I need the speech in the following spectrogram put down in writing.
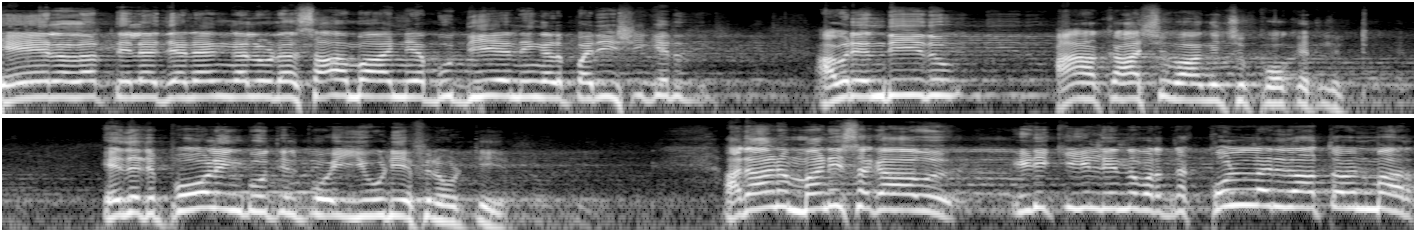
കേരളത്തിലെ ജനങ്ങളുടെ സാമാന്യ ബുദ്ധിയെ നിങ്ങൾ പരീക്ഷിക്കരുത്. അവരെന്ത് ചെയ്തു? ആ കാശ് വാങ്ങിച്ച് പോക്കറ്റിലിട്ടു. എന്നിട്ട് പോളിംഗ് ബൂത്തിൽ പോയി യു ഡി എഫിന് വോട്ട് ചെയ്തു. അതാണ് മണിസഖാവ് ഇടുക്കിയിൽ നിന്ന് പറഞ്ഞ കൊള്ളരുതാത്തവന്മാർ.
